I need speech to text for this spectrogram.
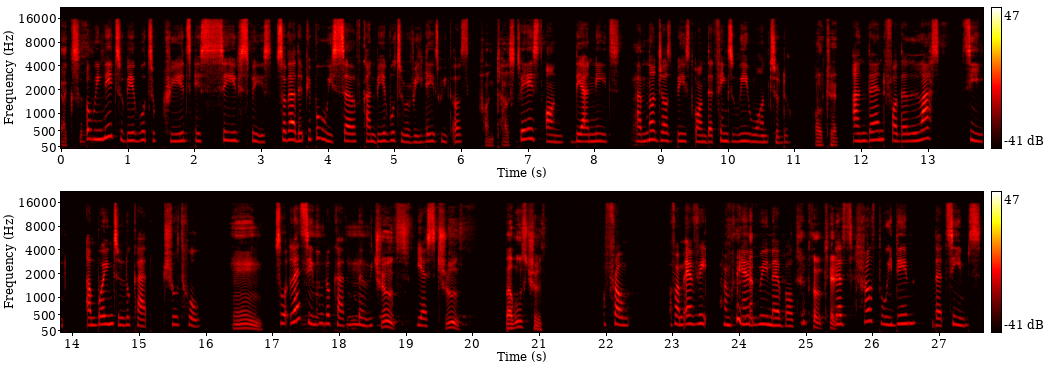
Excellent. But we need to be able to create a safe space so that the people we serve can be able to relate with us Fantastic. based on their needs and not just based on the things we want to do. Okay. And then for the last C, I'm going to look at truthful. Mm. So let's even look at the Truth. yes Truth. But whose truth? from from every from every level. Okay. There's truth within the teams,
